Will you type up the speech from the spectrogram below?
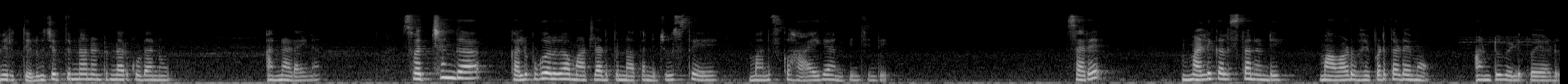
మీరు తెలుగు చెప్తున్నానంటున్నారు కూడాను అన్నాడు ఆయన స్వచ్ఛంగా కలుపుగోలుగా మాట్లాడుతున్న అతన్ని చూస్తే మనసుకు హాయిగా అనిపించింది. సరే మళ్ళీ కలుస్తానండి. మావాడు భయపడతాడేమో అంటూ వెళ్ళిపోయాడు.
